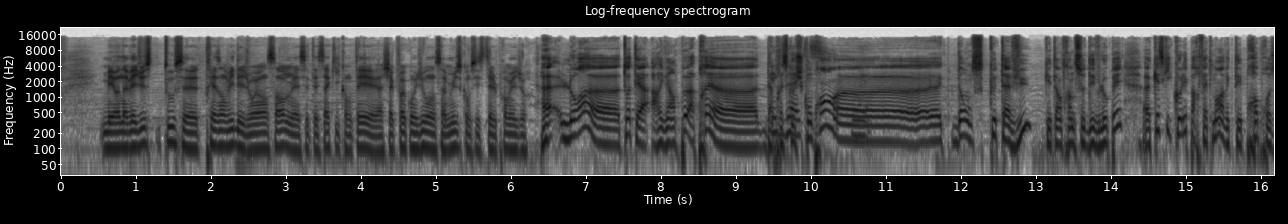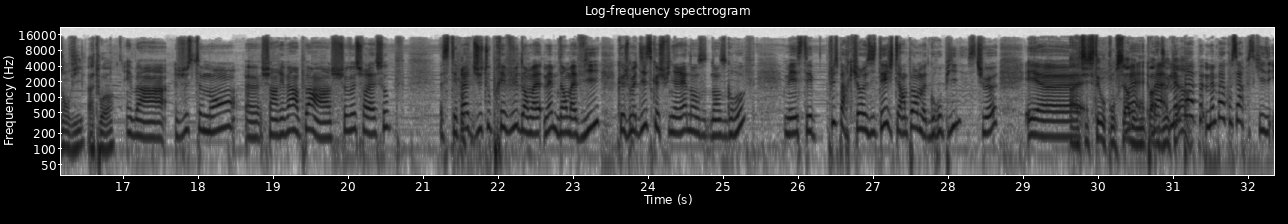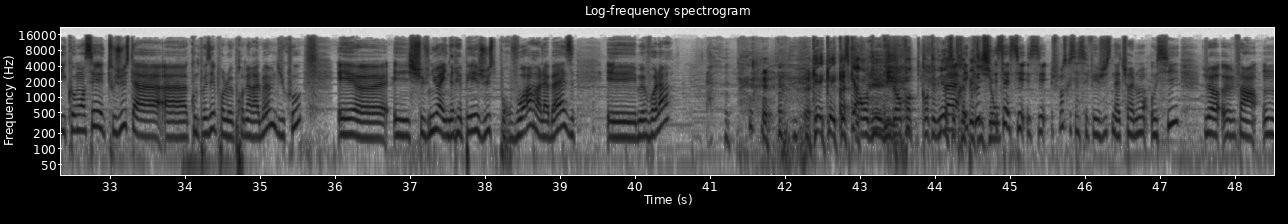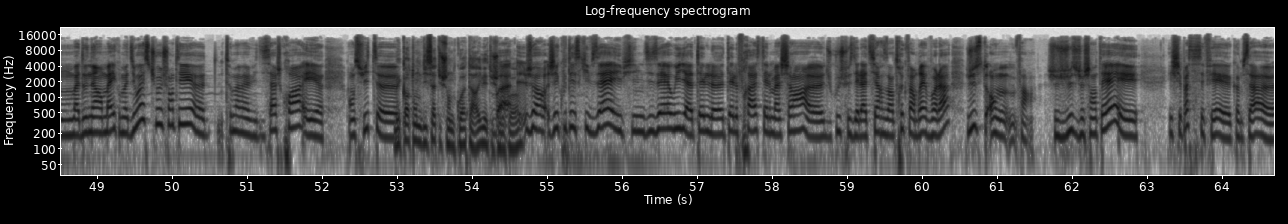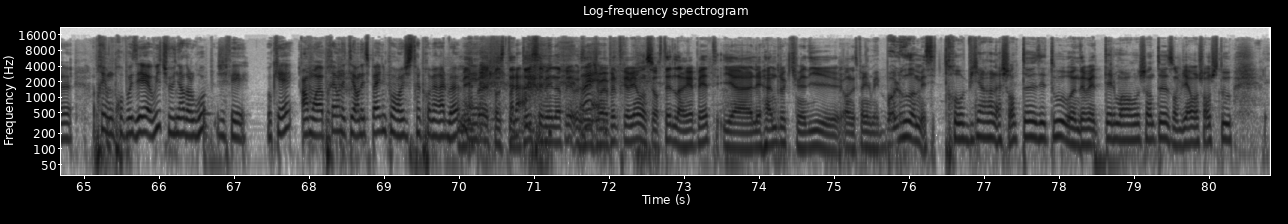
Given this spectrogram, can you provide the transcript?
Mais on avait juste tous euh, très envie de jouer ensemble, et c'était ça qui comptait. À chaque fois qu'on joue, on s'amuse comme si c'était le premier jour. Euh, Laura, euh, toi, t'es arrivé un peu après, euh, d'après ce que je comprends, euh, dans ce que t'as vu, qui était en train de se développer. euh, Qu'est-ce qui collait parfaitement avec tes propres envies à toi? Et ben justement, euh, je suis arrivée un peu à un cheveu sur la soupe. C'était pas du tout prévu, dans ma, même dans ma vie, que je me dise que je finirais dans, ce- dans ce groupe. Mais c'était plus par curiosité. J'étais un peu en mode groupie, si tu veux. Et euh, À assister au concert ouais, de bah, the même, pas, même pas concert, parce qu'il il commençait tout juste à, à composer pour le premier album, du coup. Et, euh, et je suis venue à une répé juste pour voir à la base. Et me voilà. Qu'est- Qu'est-ce qui a rendu évident quand, quand t'es venu à Bah, cette écoute, répétition? ça, je pense que ça s'est fait juste naturellement aussi. Genre, euh, enfin, on m'a donné un mic, on m'a dit ouais, si tu veux chanter, euh, Thomas m'avait dit ça, je crois, et euh, ensuite. Mais quand on te dit ça, tu chantes quoi? T'arrives et tu chantes bah, quoi? genre j'écoutais ce qu'il faisait et puis il me disait oui il y a telle telle phrase tel machin du coup je faisais la tierce d'un truc enfin bref voilà juste en- enfin je, juste je chantais et Et je sais pas si c'est fait comme ça. Après, ils m'ont proposé, oui, tu veux venir dans le groupe? J'ai fait, ok. Un mois après, on était en Espagne pour enregistrer le premier album. Mais et- pas, je pense que c'était voilà. deux semaines après. Ouais. Je me rappelle très bien, on sortait de la répète. Il y a Alejandro qui m'a dit euh, en espagnol Mais boludo, mais c'est trop bien la chanteuse et tout. On devrait être tellement avoir une chanteuse, on vient, on change tout.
